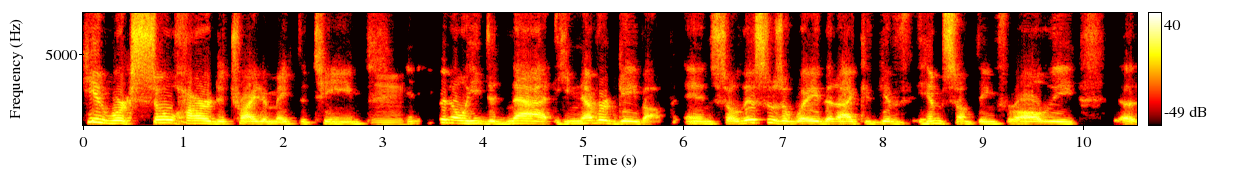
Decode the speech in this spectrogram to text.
he had worked so hard to try to make the team. Mm. And even though he did not, he never gave up. And so this was a way that I could give him something for all the, uh,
